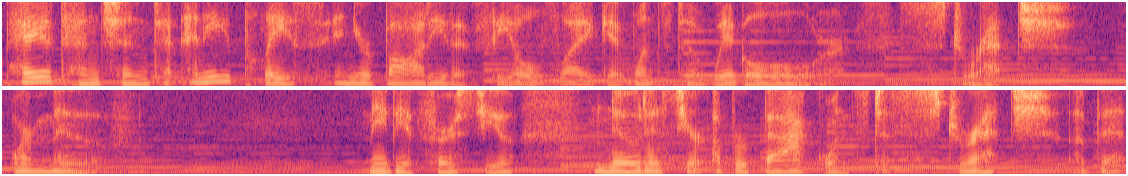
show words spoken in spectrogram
pay attention to any place in your body that feels like it wants to wiggle or stretch or move. Maybe at first you notice your upper back wants to stretch a bit,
